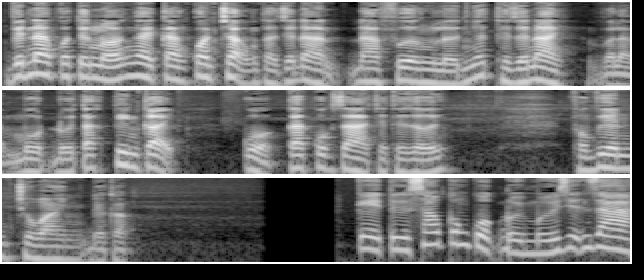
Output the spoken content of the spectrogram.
Việt Nam có tiếng nói ngày càng quan trọng tại diễn đàn đa phương lớn nhất thế giới này và là một đối tác tin cậy của các quốc gia trên thế giới. Phóng viên Châu Anh đề cập. Kể từ sau công cuộc đổi mới diễn ra,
